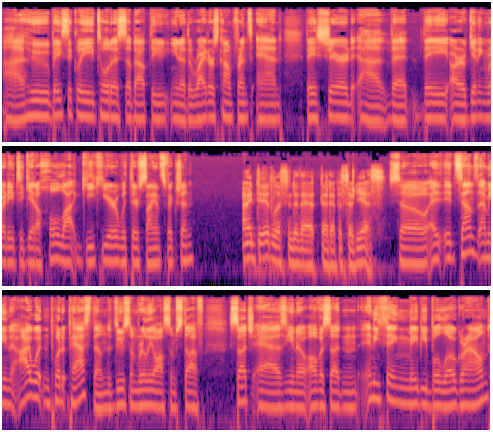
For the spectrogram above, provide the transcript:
uh, who basically told us about the, you know, the writers conference, and they shared uh, that they are getting ready to get a whole lot geekier with their science fiction. I did listen to that that episode. Yes. So it, it sounds. I mean, I wouldn't put it past them to do some really awesome stuff, such as you know, all of a sudden anything maybe below ground,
